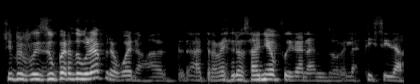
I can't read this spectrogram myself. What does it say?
siempre fui súper dura, pero bueno, a, través de los años fui ganando elasticidad.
